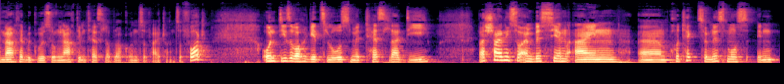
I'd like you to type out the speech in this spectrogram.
Nach der Begrüßung, nach dem Tesla-Blog und so weiter und so fort. Und diese Woche geht's los mit Tesla, die wahrscheinlich so ein bisschen ein äh, Protektionismus in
